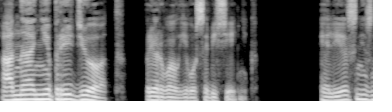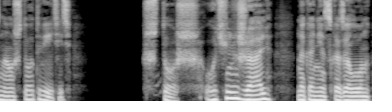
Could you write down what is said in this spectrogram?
она не придет», — прервал его собеседник. Элиас не знал, что ответить. «Что ж, очень жаль», — наконец сказал он.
